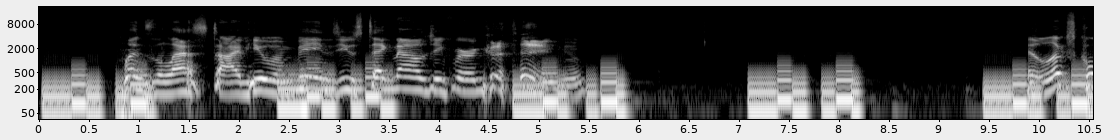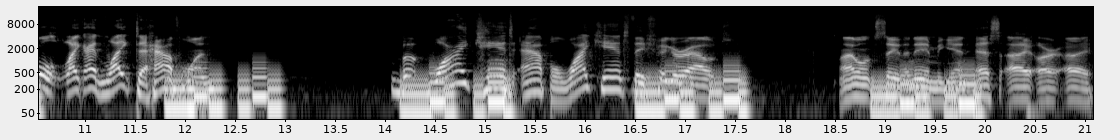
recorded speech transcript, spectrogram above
when's the last time human beings used technology for a good thing? It looks cool. Like, I'd like to have one. But why can't Apple, why can't they figure out, I won't say the name again, S I R I.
